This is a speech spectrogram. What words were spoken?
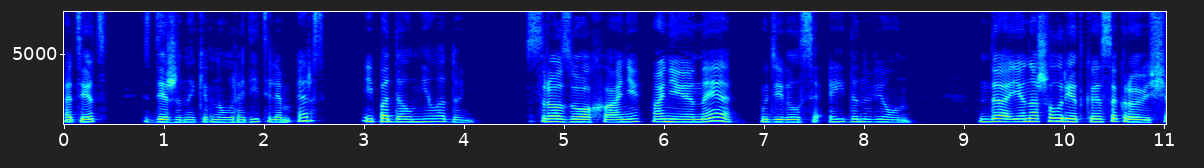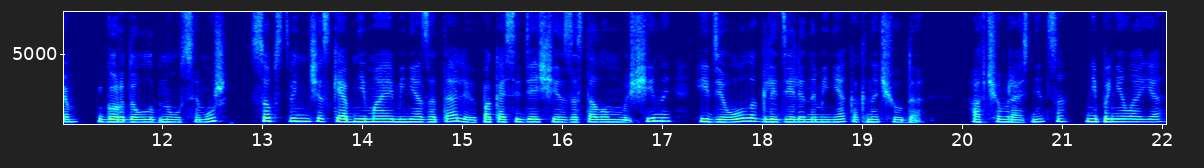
Отец?» – сдержанно кивнул родителям Эрс и подал мне ладонь. «Сразу Ахани, а не Энея?» – удивился Эйден Вион. «Да, я нашел редкое сокровище», – гордо улыбнулся муж, собственнически обнимая меня за талию, пока сидящие за столом мужчины и Диола глядели на меня, как на чудо. «А в чем разница?» – не поняла я.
